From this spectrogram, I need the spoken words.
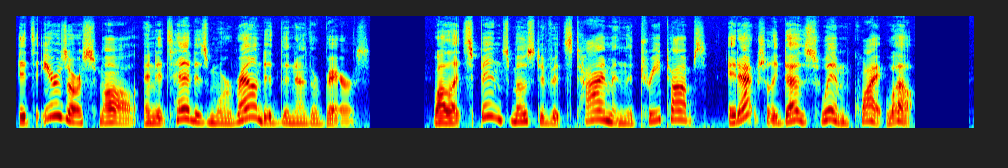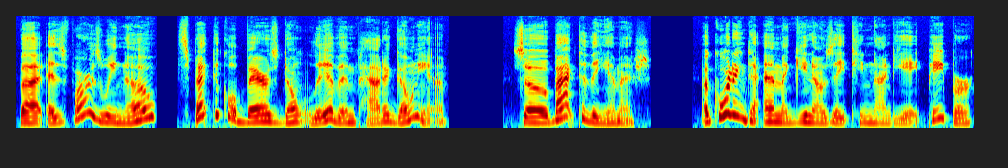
Its ears are small, and its head is more rounded than other bears. While it spends most of its time in the treetops, it actually does swim quite well. But as far as we know, spectacled bears don't live in Patagonia. So back to the Yimish. According to Ameghino's 1898 paper,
